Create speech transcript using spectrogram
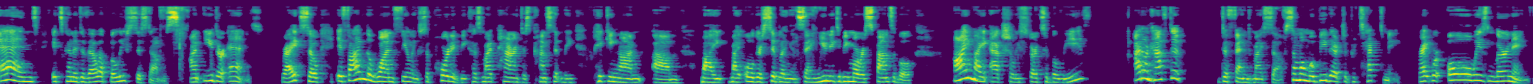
and it's going to develop belief systems on either end right? So if I'm the one feeling supported because my parent is constantly picking on um, my my older sibling and saying you need to be more responsible, I might actually start to believe I don't have to defend myself. Someone will be there to protect me, right? We're always learning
